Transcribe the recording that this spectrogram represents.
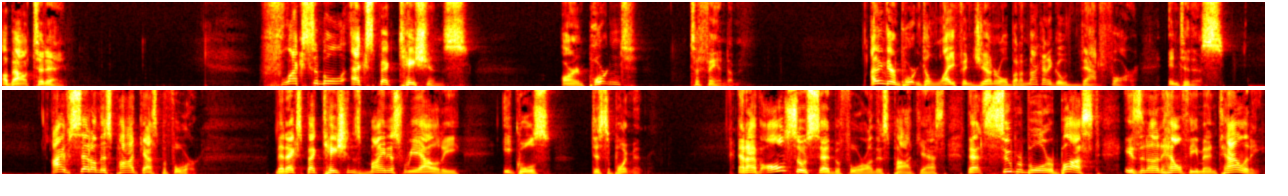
about today flexible expectations are important to fandom. I think they're important to life in general, but I'm not going to go that far into this. I've said on this podcast before that expectations minus reality equals disappointment. And I've also said before on this podcast that Super Bowl or bust is an unhealthy mentality.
